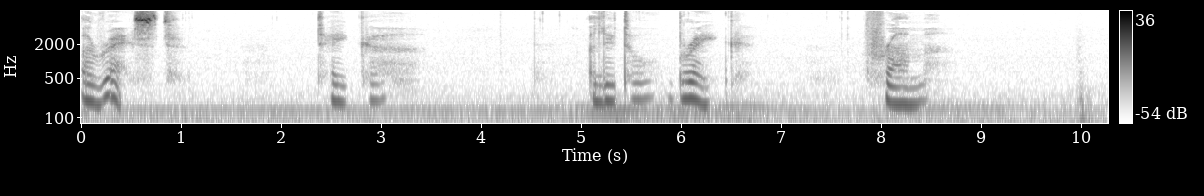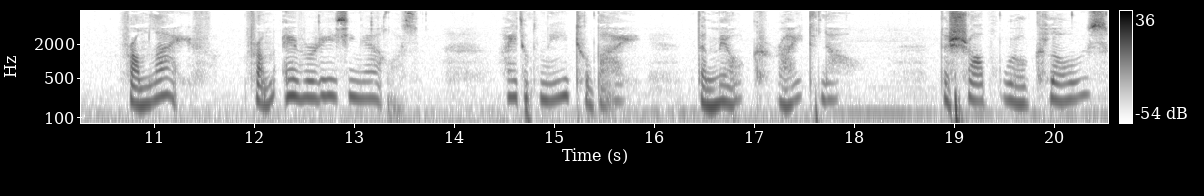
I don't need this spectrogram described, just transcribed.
a rest, take a little break from from life, from everything else. I don't need to buy the milk right now. The shop will close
